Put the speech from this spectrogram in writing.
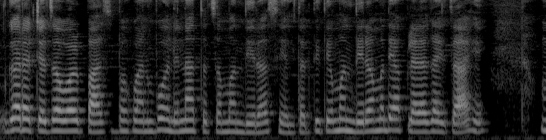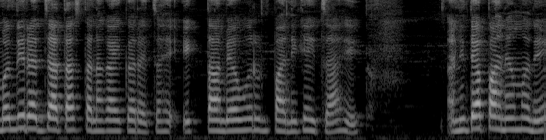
घराच्या जवळपास भगवान भोलेनाथाचं मंदिर असेल तर तिथे मंदिरामध्ये आपल्याला जायचं आहे. मंदिरात जात असताना काय करायचं आहे? एक तांब्यावरून पाणी घ्यायचं आहे आणि त्या पाण्यामध्ये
